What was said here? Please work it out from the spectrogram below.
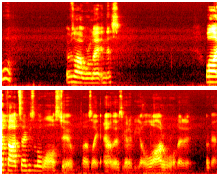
Ooh. There was a lot of world edit in this. Well, I thought so because of the walls too. I was like, oh, there's gonna be a lot of world edit. Okay.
